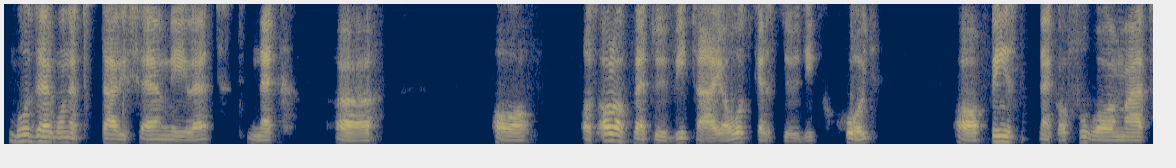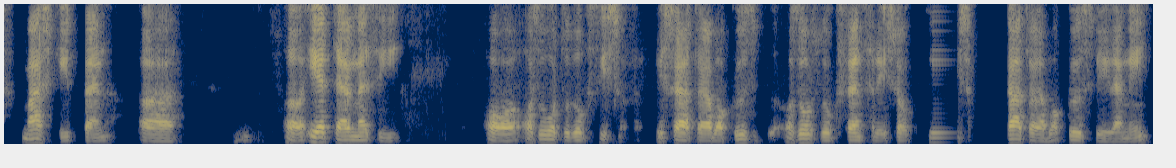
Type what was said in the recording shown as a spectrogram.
modern monetáris elméletnek a, a az alapvető vitája ott kezdődik, hogy a pénznek a fogalmát másképpen a, értelmezi az ortodox is, és általában a köz, az ortodox rendszer és, a, és általában a közvélemény.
